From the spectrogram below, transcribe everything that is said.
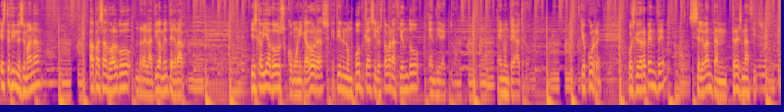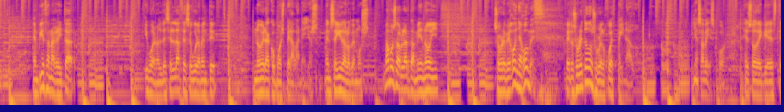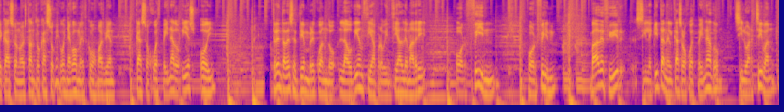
Este fin de semana ha pasado algo relativamente grave. Y es que había dos comunicadoras que tienen un podcast y lo estaban haciendo en directo, en un teatro. ¿Qué ocurre? Pues que de repente se levantan tres nazis, empiezan a gritar, y bueno, el desenlace seguramente no era como esperaban ellos. Enseguida lo vemos. Vamos a hablar también hoy sobre Begoña Gómez, pero sobre todo sobre el juez peinado. Ya sabéis, por eso de que este caso no es tanto caso Begoña Gómez como más bien caso juez peinado. Y es hoy, 30 de septiembre, cuando la Audiencia Provincial de Madrid, por fin, por fin, va a decidir si le quitan el caso al juez peinado, si lo archivan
